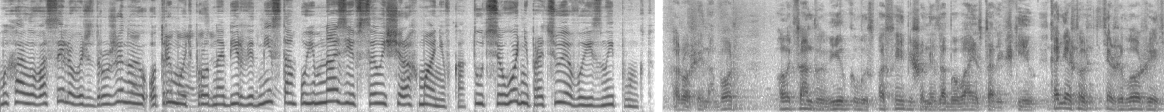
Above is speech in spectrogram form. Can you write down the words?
Михайло Васильович з дружиною отримують проднабір від міста у гімназії в селищі Рахманівка. Тут сьогодні працює виїзний пункт. Хороший набор. Олександру Вілкову спасибі, що не забуває старичків. Звісно, тяжело жити.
